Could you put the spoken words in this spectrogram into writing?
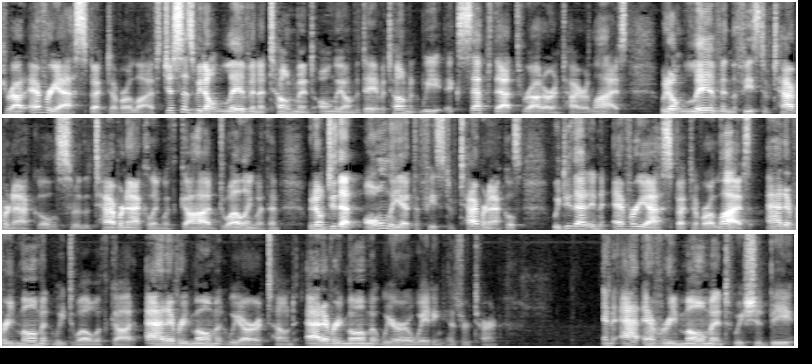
throughout every aspect of our lives. Just as we don't live in atonement only on the Day of Atonement, we accept that throughout our entire lives. We don't live in the Feast of Tabernacles or the tabernacling with God, dwelling with Him. We don't do that only at the Feast of Tabernacles. We do that in every aspect of our lives. At every moment, we dwell with God. At every moment, we are atoned. At every moment, we are awaiting His return. And at every moment, we should be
